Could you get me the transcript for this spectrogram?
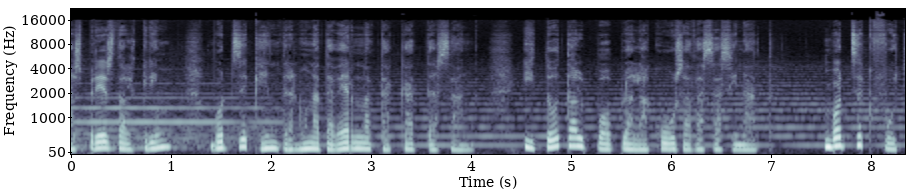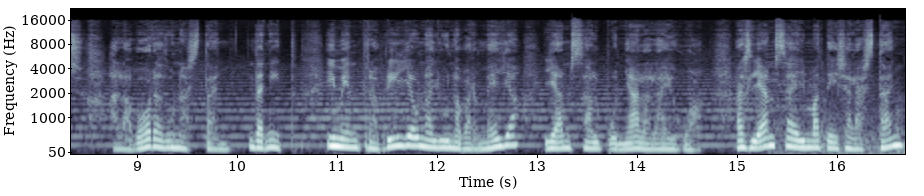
després del crim, Botzek entra en una taverna tacat de sang i tot el poble l'acusa d'assassinat. Botzek fuig a la vora d'un estany, de nit, i mentre brilla una lluna vermella, llança el punyal a l'aigua. Es llança ell mateix a l'estany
